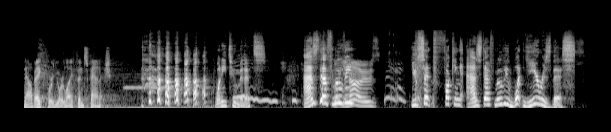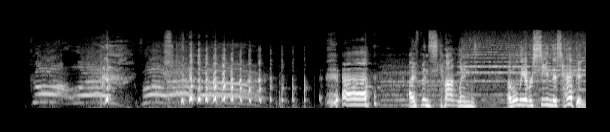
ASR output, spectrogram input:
Now beg for your life in Spanish. 22 minutes? asdf movie? nose. You sent fucking asdf movie? What year is this? Uh, I've been Scotland. I've only ever seen this happen.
